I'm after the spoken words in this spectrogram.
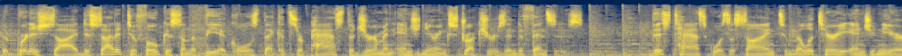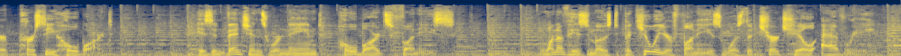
The British side decided to focus on the vehicles that could surpass the German engineering structures and defenses. This task was assigned to military engineer Percy Hobart. His inventions were named Hobart's Funnies. One of his most peculiar funnies was the Churchill AVRE,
